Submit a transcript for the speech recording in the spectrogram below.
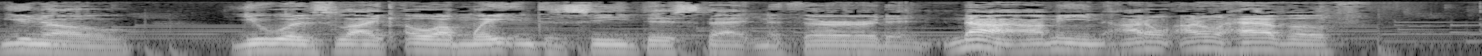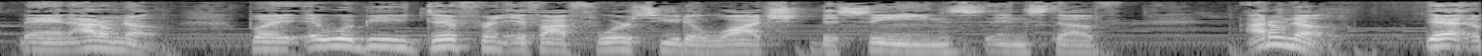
you know you was like, oh, I'm waiting to see this, that, and the third, and nah. I mean, I don't, I don't have a man. I don't know but it would be different if I force you to watch the scenes and stuff. I don't know. Yeah,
